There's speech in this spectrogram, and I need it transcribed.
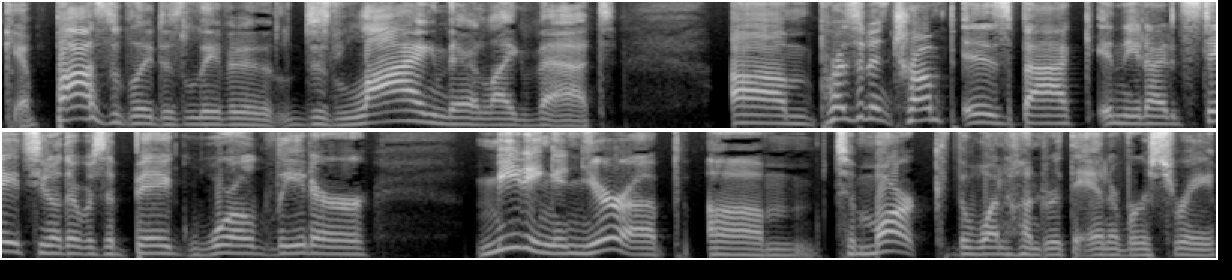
can't possibly just leave it just lying there like that. Um, President Trump is back in the United States. You know, there was a big world leader meeting in Europe um, to mark the 100th anniversary.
